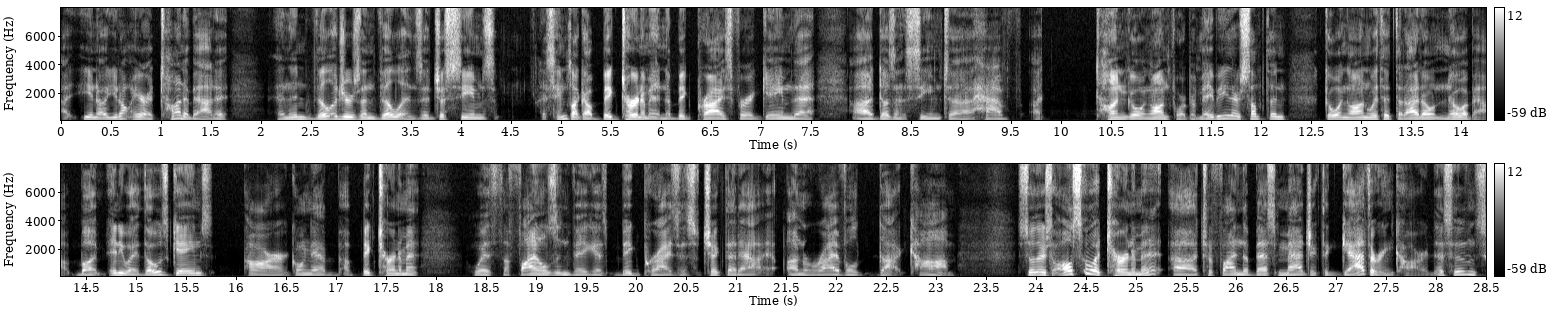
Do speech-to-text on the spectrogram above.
uh, you know, you don't hear a ton about it. And then Villagers and Villains. It just seems it seems like a big tournament and a big prize for a game that uh, doesn't seem to have a ton going on for it. But maybe there's something going on with it that I don't know about. But anyway, those games are going to have a big tournament with the finals in Vegas, big prizes. So check that out at unrivaled.com. So there's also a tournament uh, to find the best Magic the Gathering card. This is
